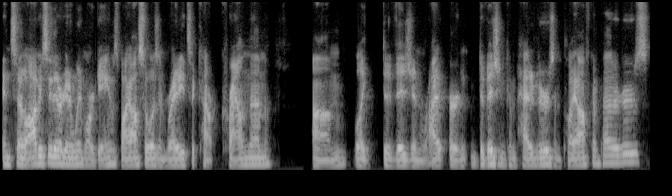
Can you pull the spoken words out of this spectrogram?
and so obviously they were gonna win more games. But I also wasn't ready to crown them um, like division right or division competitors and playoff competitors.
